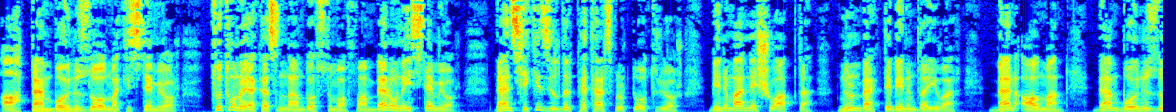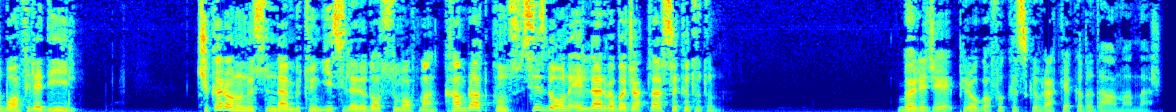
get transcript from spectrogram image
Ah ben boynuzlu olmak istemiyor. Tut onu yakasından dostum Hoffman, ben onu istemiyor. Ben sekiz yıldır Petersburg'da oturuyor. Benim anne Şuap'ta, Nürnberg'de benim dayı var. Ben Alman, ben boynuzlu bonfile değil. Çıkar onun üstünden bütün giysileri dostum Hoffman. Kamrat Kunz, siz de onu eller ve bacaklar sıkı tutun. Böylece Pirogov'u kıskıvrak yakaladı Almanlar.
